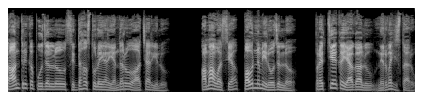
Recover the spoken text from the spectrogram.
తాంత్రిక పూజల్లో సిద్ధహస్తులైన ఎందరో ఆచార్యులు అమావాస్య పౌర్ణమి రోజుల్లో ప్రత్యేక యాగాలు నిర్వహిస్తారు.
